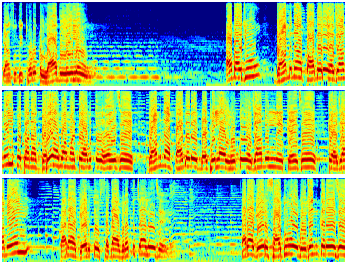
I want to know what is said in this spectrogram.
ત્યાં સુધી થોડોક લાભ લઈ લઉં. આ બાજુ ગામના પાદરે અજામિલ પોતાના ઘરે આવવા માટે આવતો હોય છે. ગામના પાદરે બેઠેલા લોકો અજામિલને કહે છે કે, અજામિલ, તારા ઘેર તો સદા વ્રત ચાલે છે. તારા ઘેર સાધુઓ ભોજન કરે છે.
